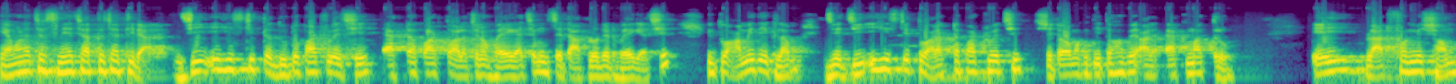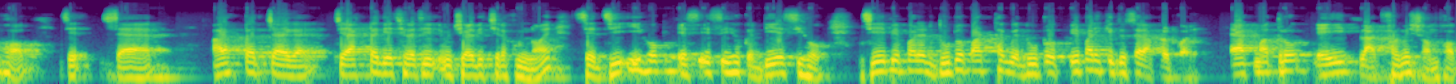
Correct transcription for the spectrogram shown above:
কেমন আছে স্নেহ ছাত্রছাত্রীরা? জিই হিস্ট্রির তো দুটো পার্ট রয়েছে। একটা পার্ট তো আলোচনা হয়ে গেছে এবং সেটা আপলোডেড হয়ে গেছে। কিন্তু আমি দেখলাম যে জিই হিস্ট্রির তো আরেকটা পার্ট রয়েছে, সেটাও আমাকে দিতে হবে। আর একমাত্র এই প্ল্যাটফর্মে সম্ভব যে স্যার আরেকটা জায়গায় যে একটা দিয়ে ছেড়ে ছেড়ে দিচ্ছে এরকম নয়। সে জিই হোক এসএসসি হোক ডিএসসি হোক, যে পেপারের দুটো পার্ট থাকবে, দুটো পেপারই কিন্তু স্যার আপলোড করে। একমাত্র এই প্ল্যাটফর্মে সম্ভব।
